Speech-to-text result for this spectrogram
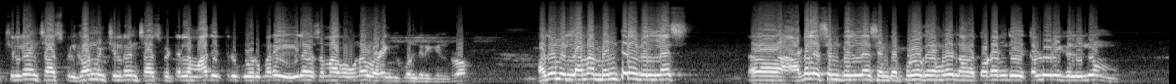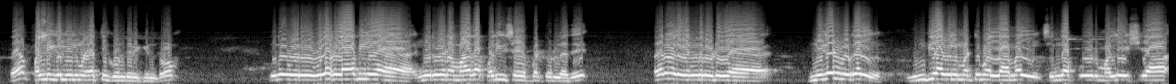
சில்ட்ரன்ஸ் ஹாஸ்பிட்டல் கவர்மெண்ட் சில்ட்ரன்ஸ் ஹாஸ்பிட்டலில் மாதத்திற்கு ஒரு முறை இலவசமாக உணவு வழங்கி கொண்டிருக்கின்றோம். அதுவும் இல்லாமல் மென்டல் வெல்னஸ் அடலசன் வெல்னஸ் என்ற ப்ரோக்ராம்களை நாங்கள் தொடர்ந்து கல்லூரிகளிலும் பள்ளிகளிலும் நடத்தி கொண்டிருக்கின்றோம். இது ஒரு உலகளாவிய நிறுவனமாக பதிவு செய்யப்பட்டுள்ளது. அதனால் எங்களுடைய நிகழ்வுகள் இந்தியாவில் மட்டுமல்லாமல் சிங்கப்பூர் மலேசியா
